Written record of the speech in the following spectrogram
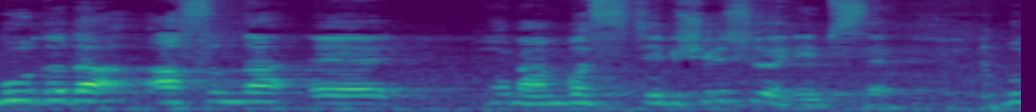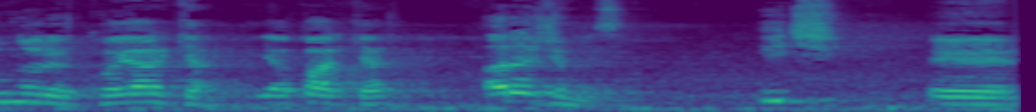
burada da aslında e, hemen basitçe bir şey söyleyeyim size. Bunları koyarken, yaparken aracımız iç e,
